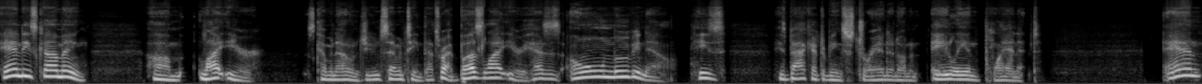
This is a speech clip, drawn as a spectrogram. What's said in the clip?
Andy's coming. Um, Lightyear is coming out on June 17th. That's right, Buzz Lightyear. He has his own movie now. He's he's back after being stranded on an alien planet. And,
